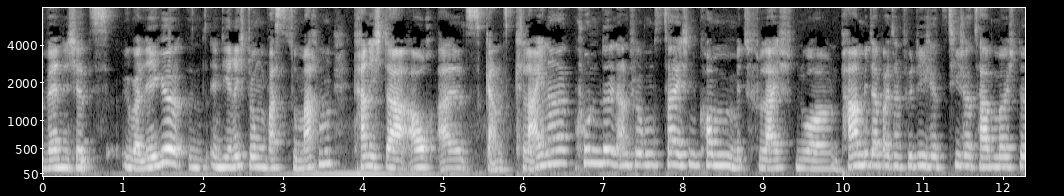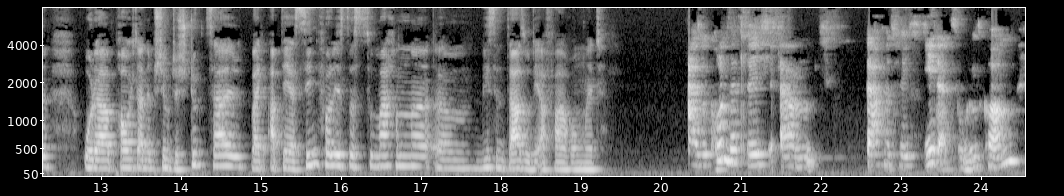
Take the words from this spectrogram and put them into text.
wenn ich jetzt überlege, in die Richtung was zu machen, kann ich da auch als ganz kleiner Kunde in Anführungszeichen kommen, mit vielleicht nur ein paar Mitarbeitern, für die ich jetzt T-Shirts haben möchte? Oder brauche ich da eine bestimmte Stückzahl, ab der es sinnvoll ist, das zu machen? Ähm, wie sind da so die Erfahrungen mit? Also grundsätzlich ähm, darf natürlich jeder zu uns kommen.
